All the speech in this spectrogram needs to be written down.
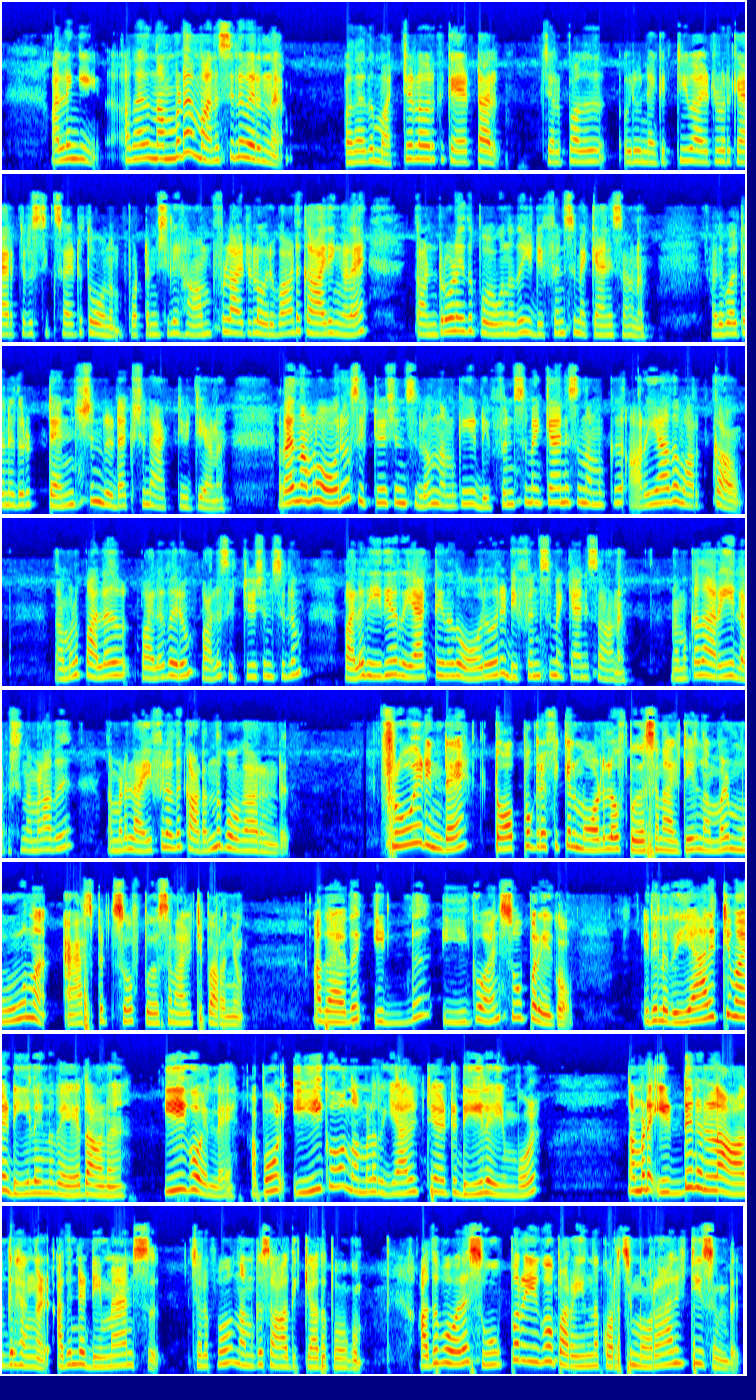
അല്ലെങ്കിൽ അതായത് നമ്മുടെ മനസ്സിൽ വരുന്ന അതായത് മറ്റുള്ളവർക്ക് കേട്ടാൽ ചിലപ്പോൾ അത് ഒരു നെഗറ്റീവ് ആയിട്ടുള്ള ഒരു ക്യാരക്ടറിസ്റ്റിക്സ് ആയിട്ട് തോന്നും. പൊട്ടൻഷ്യലി ഹാംഫുൾ ആയിട്ടുള്ള ഒരുപാട് കാര്യങ്ങളെ കൺട്രോൾ ചെയ്ത് പോകുന്നത് ഈ ഡിഫൻസ് മെക്കാനിസം ആണ്. അതുപോലെ തന്നെ ഇതൊരു ടെൻഷൻ റിഡക്ഷൻ ആക്ടിവിറ്റിയാണ് അതായത് നമ്മൾ ഓരോ സിറ്റുവേഷൻസിലും നമുക്ക് ഈ ഡിഫൻസ് മെക്കാനിസം നമുക്ക് അറിയാതെ വർക്കാവും നമ്മൾ പല പലവരും പല സിറ്റുവേഷൻസിലും പല രീതിയിൽ റിയാക്ട് ചെയ്യുന്നത് ഓരോരോ ഡിഫൻസ് മെക്കാനിസം ആണ്. നമുക്കത് അറിയില്ല. പക്ഷെ നമ്മളത് നമ്മുടെ ലൈഫിൽ അത് കടന്നു പോകാറുണ്ട്. ഫ്രൂയിഡിന്റെ ടോപ്പോഗ്രഫിക്കൽ മോഡൽ ഓഫ് പേഴ്സണാലിറ്റിയിൽ നമ്മൾ മൂന്ന് ആസ്പെക്ട്സ് ഓഫ് പേഴ്സണാലിറ്റി പറഞ്ഞു. അതായത് id ego and super ego. ഇതിൽ റിയാലിറ്റിയുമായി ഡീൽ ചെയ്യുന്നത് ഏതാണ്? ഈഗോ അല്ലേ? അപ്പോൾ ഈഗോ നമ്മൾ റിയാലിറ്റി ആയിട്ട് ഡീൽ ചെയ്യുമ്പോൾ നമ്മുടെ ഇഡിനുള്ള ആഗ്രഹങ്ങൾ അതിന്റെ ഡിമാൻഡ്സ് ചിലപ്പോൾ നമുക്ക് സാധിക്കാതെ പോകും. അതുപോലെ സൂപ്പർ ഈഗോ പറയുന്ന കുറച്ച് മൊറാലിറ്റീസ് ഉണ്ട്.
